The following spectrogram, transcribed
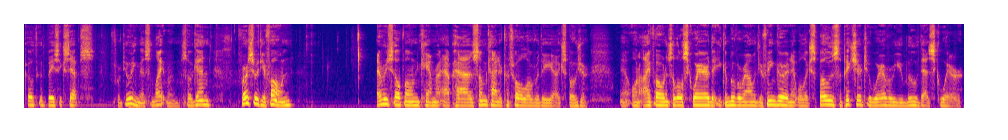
go through the basic steps for doing this in Lightroom. So again, first with your phone, every cell phone camera app has some kind of control over the uh, exposure. On an iPhone, it's a little square that you can move around with your finger and it will expose the picture to wherever you move that square.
